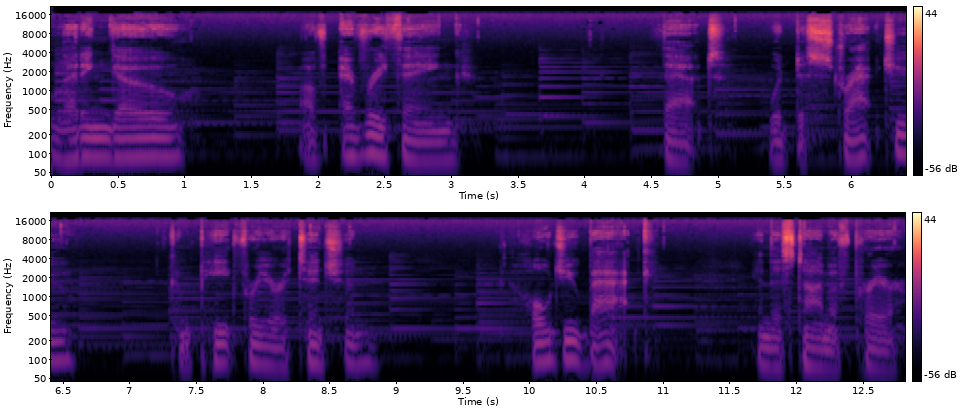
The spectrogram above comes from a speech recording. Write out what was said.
letting go of everything that would distract you, compete for your attention, hold you back in this time of prayer.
